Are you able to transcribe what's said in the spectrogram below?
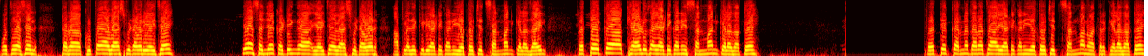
पोचत असेल तर कृपया व्यासपीठावर यायचं आहे या संजय कटिंग यायच्या व्यासपीठावर आपला देखील या ठिकाणी यथोचित सन्मान केला जाईल. प्रत्येक खेळाडूचा या ठिकाणी सन्मान केला जातोय. प्रत्येक कर्णधाराचा या ठिकाणी यथोचित सन्मान मात्र केला जातोय.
